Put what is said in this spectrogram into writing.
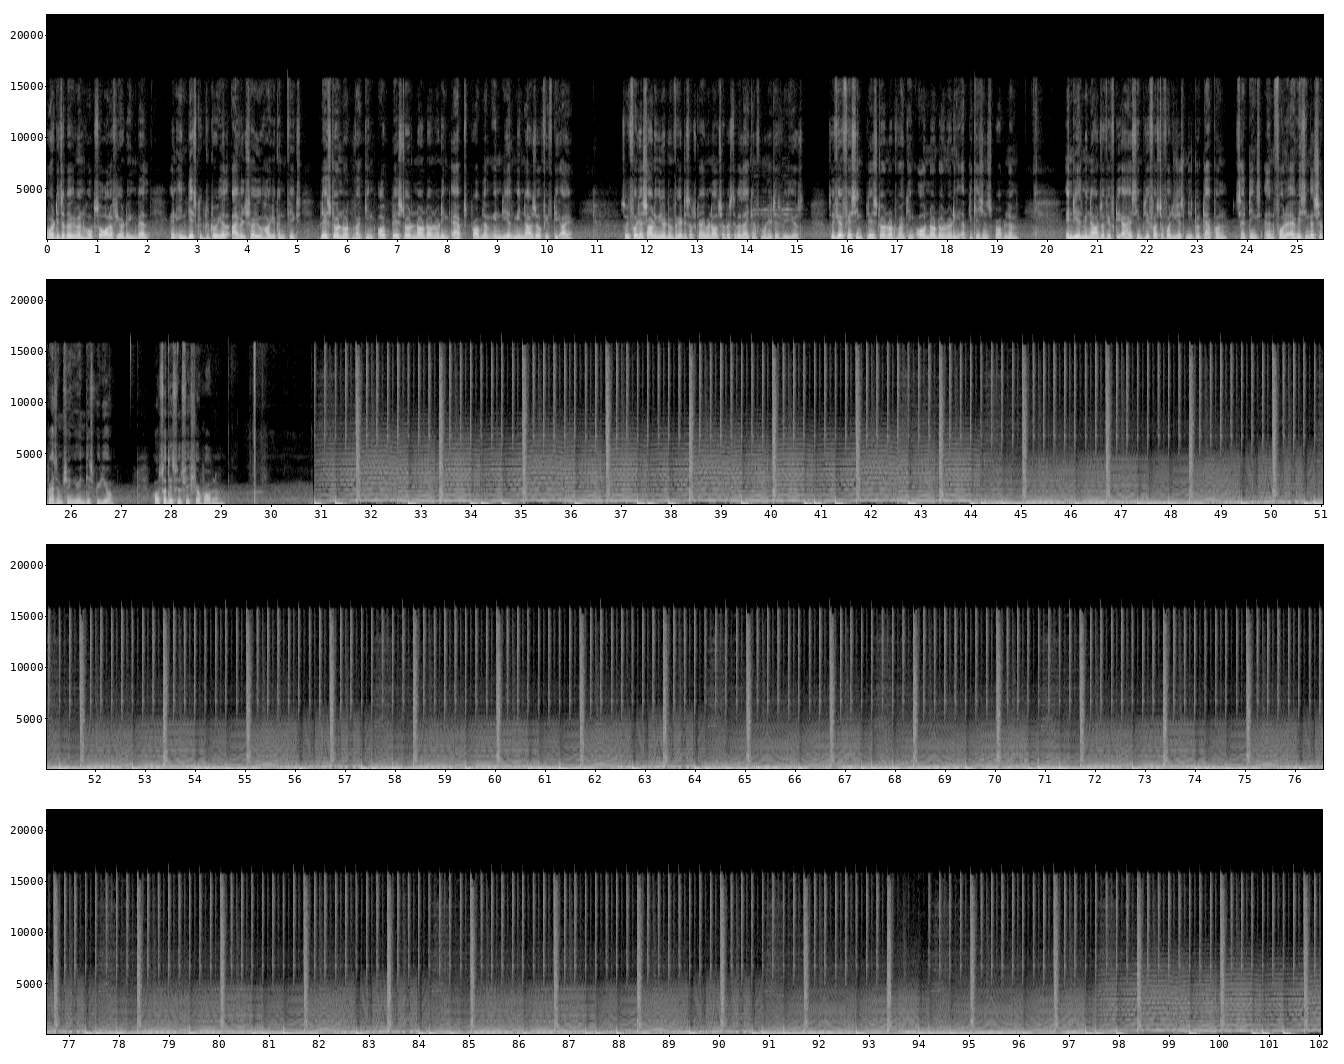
What is up everyone hope so all of you are doing well and in this quick tutorial I will show you how you can fix Play Store not working or Play Store not downloading apps problem in Realme Narzo 50i. So before just starting video don't forget to subscribe and also press the bell icon for my latest videos. So if you are facing Play Store not working or not downloading applications problem in Realme Narzo 50i simply first of all you just need to tap on settings and follow every single step as I'm showing you in this video. Also this will fix your problem.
